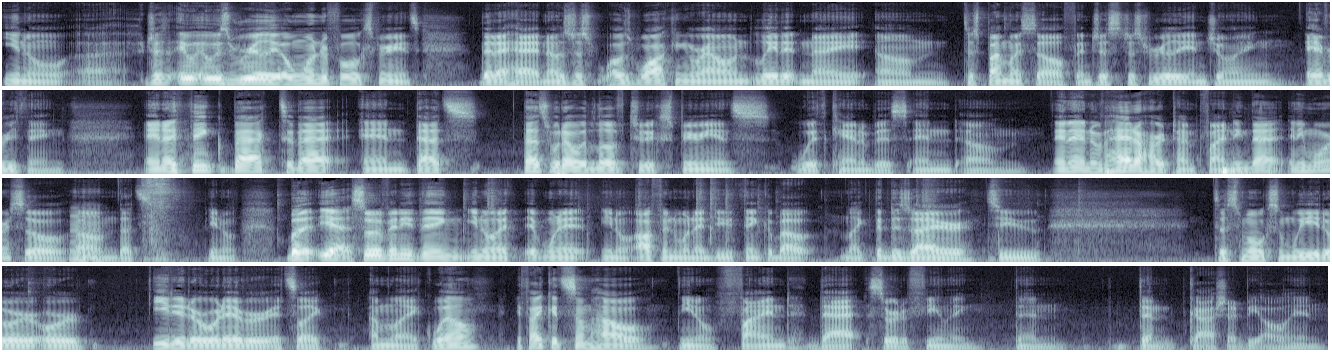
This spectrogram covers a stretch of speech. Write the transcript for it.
you know, uh, just it, it was really a wonderful experience that I had. And I was just I was walking around late at night, um, just by myself, and just just really enjoying everything. And I think back to that, and that's that's what I would love to experience with cannabis. And um, and and I've had a hard time finding that anymore. So mm-hmm. um, mm. that's you know, but yeah. So if anything, you know, it, it when it you know often when I do think about like the desire to to smoke some weed or or eat it or whatever, it's like I'm like, well, if I could somehow, you know, find that sort of feeling, then then gosh, I'd be all in.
